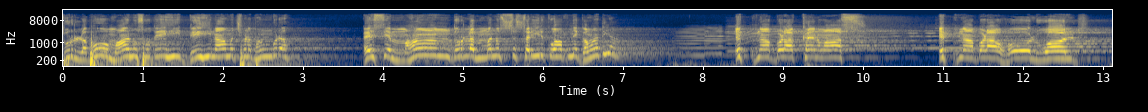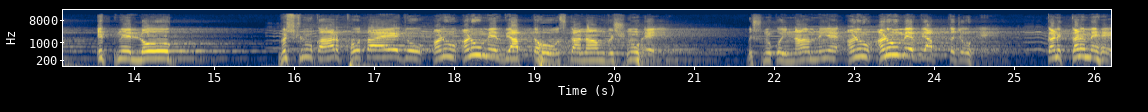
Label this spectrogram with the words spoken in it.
दुर्लभो मानुषो देही देही नाम क्षण भंगुर। ऐसे महान दुर्लभ मनुष्य शरीर को आपने गंवा दिया? इतना बड़ा कैनवास, इतना बड़ा होल वर्ल्ड इतने लोग, विष्णु का अर्थ होता है जो अणु अणु में व्याप्त हो, उसका नाम विष्णु है। विष्णु कोई नाम नहीं है, अणु अणु में व्याप्त जो है। कण कण में है,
